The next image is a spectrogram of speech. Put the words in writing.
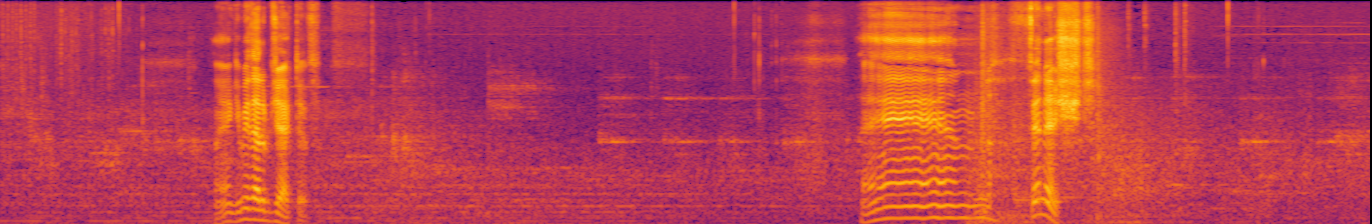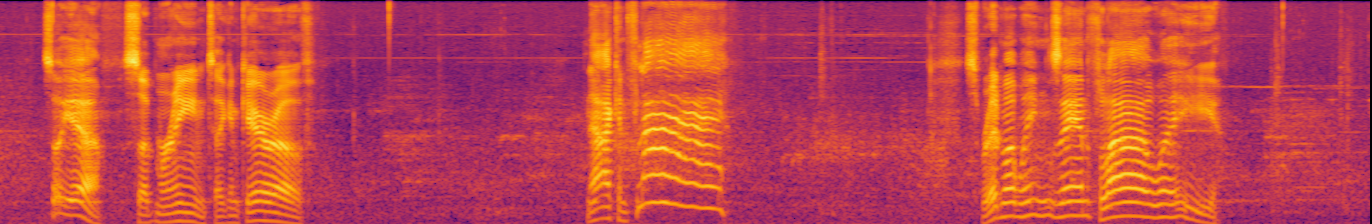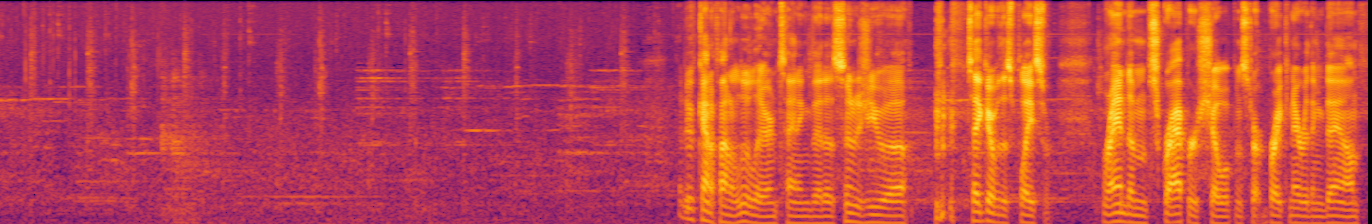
Yeah, give me that objective. And finished. So yeah, submarine taken care of. Now I can fly. Spread my wings and fly away. I do kind of find it a little entertaining that as soon as you uh, take over this place, random scrappers show up and start breaking everything down.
